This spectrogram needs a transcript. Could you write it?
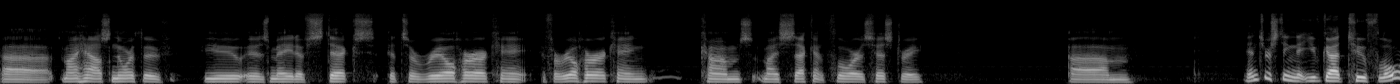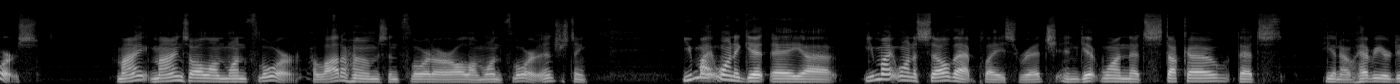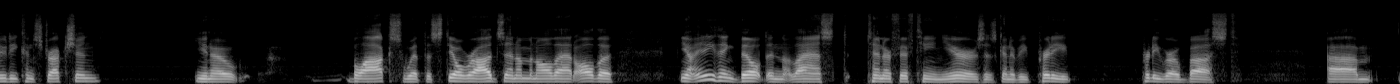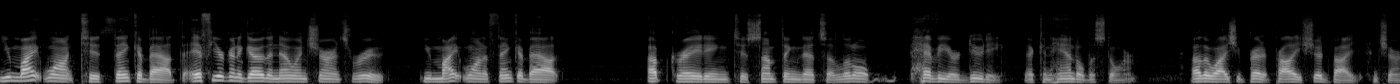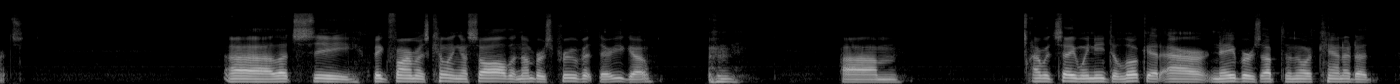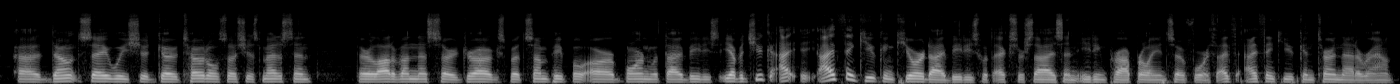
Uh, my house north of you is made of sticks. It's a real hurricane. If a real hurricane comes, my second floor is history. Um, interesting that you've got two floors. My mine's all on one floor. A lot of homes in Florida are all on one floor. Interesting. You might want to get a. Uh, you might want to sell that place, Rich, and get one that's stucco. That's you know heavier duty construction. You know, blocks with the steel rods in them and all that, all the, you know, anything built in the last 10 or 15 years is going to be pretty, pretty robust. Um, you might want to think about, if you're going to go the no insurance route, you might want to think about upgrading to something that's a little heavier duty that can handle the storm. Otherwise, you probably should buy insurance. Uh, let's see. Big Pharma is killing us all. The numbers prove it. There you go. um, I would say we need to look at our neighbors up to North Canada. Uh, don't say we should go total socialist medicine. There are a lot of unnecessary drugs, but some people are born with diabetes. Yeah, but you can, I, I think you can cure diabetes with exercise and eating properly and so forth. I, th I think you can turn that around.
